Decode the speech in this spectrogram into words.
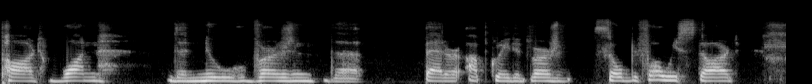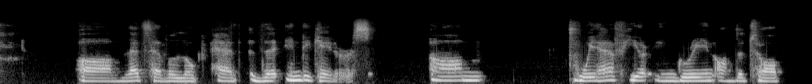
part 1 the new version the better upgraded version so before we start um, let's have a look at the indicators um, we have here in green on the top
